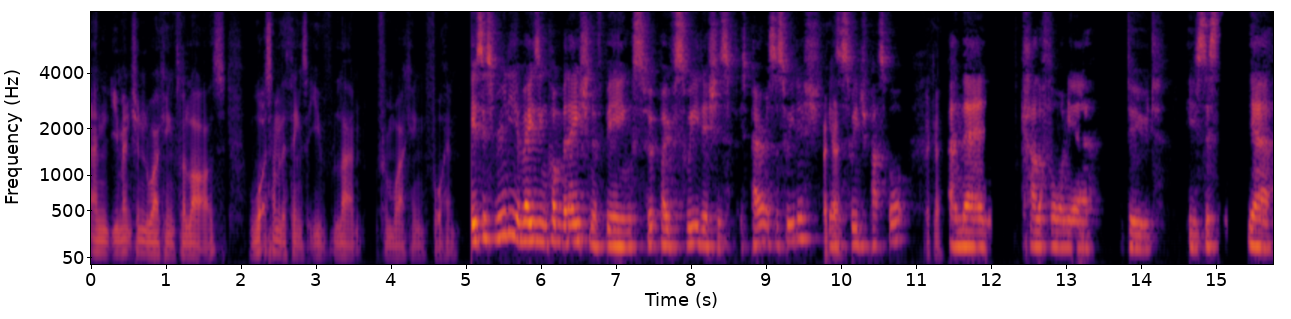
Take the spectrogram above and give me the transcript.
And you mentioned working for Lars. What are some of the things that you've learned from working for him? It's this really amazing combination of being both Swedish. His, his parents are Swedish. Okay. He has a Swedish passport. Okay. And then California dude. He's just yeah,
